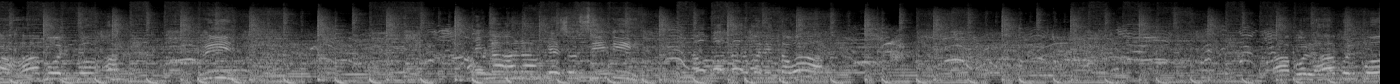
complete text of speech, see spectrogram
Yan. Humahabol po ang green. Naunahan na ang Quezon City. Ang mga taga-Balintawa. Habol-habol po.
